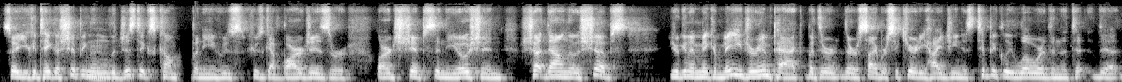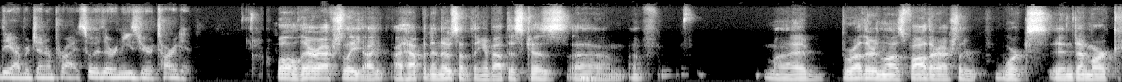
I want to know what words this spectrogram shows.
So you could take a shipping and logistics company who's who's got barges or large ships in the ocean, shut down those ships. You're going to make a major impact, but their their cybersecurity hygiene is typically lower than the, the, the average enterprise, so they're an easier target. Well, they're actually I, I happen to know something about this because um, my brother-in-law's father actually works in Denmark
